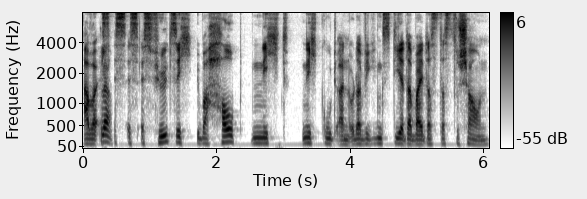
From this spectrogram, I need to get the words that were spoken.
Aber es, es, es, es, fühlt sich überhaupt nicht, nicht gut an. Oder wie ging es dir dabei, das, das zu schauen?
